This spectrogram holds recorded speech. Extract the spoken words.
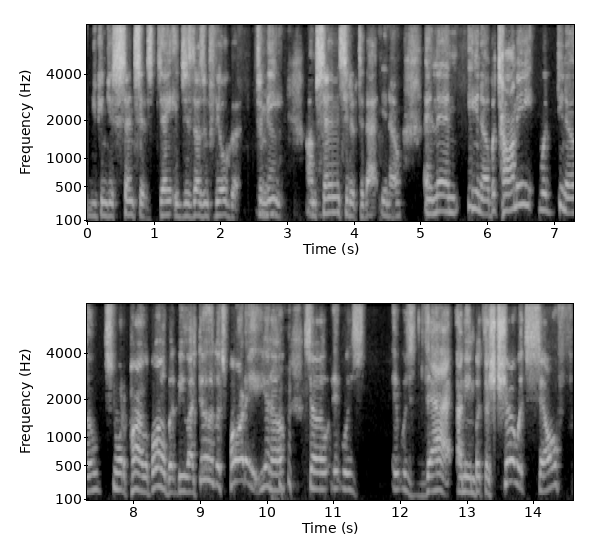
you can just sense it. It just doesn't feel good to me. I'm sensitive to that, you know. And then you know, but Tommy would you know snort a pile of blow, but be like, dude, let's party, you know. so it was it was that. I mean, but the show itself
